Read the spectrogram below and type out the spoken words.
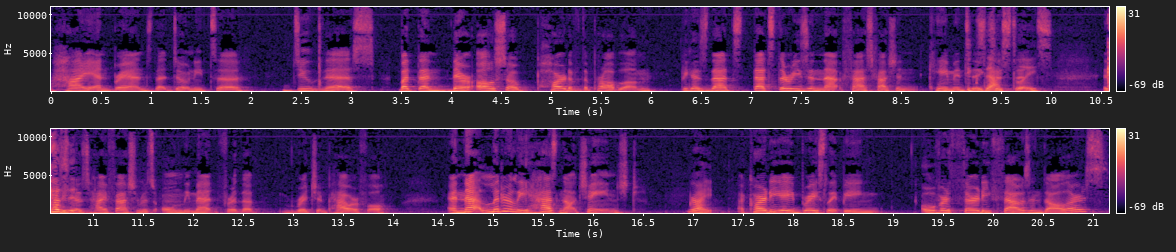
high end brands that don't need to do this, but then they're also part of the problem because that's that's the reason that fast fashion came into Exactly. existence. Is 'Cause it- because high fashion was only meant for the rich and powerful. And that literally has not changed. Right. A Cartier bracelet being over thirty thousand dollars,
